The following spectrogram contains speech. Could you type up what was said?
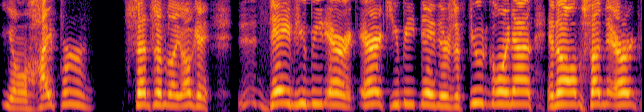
you know, hyper sensitive. Like, okay, Dave, you beat Eric. Eric, you beat Dave. There's a feud going on, and then all of a sudden Eric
